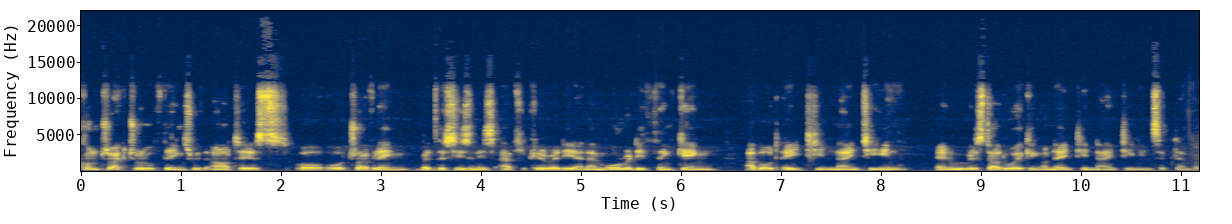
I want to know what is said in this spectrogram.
contractual things with artists or, or traveling but the season is absolutely ready. And i'm already thinking about 18 19 and we will start working on 18 19 in september.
